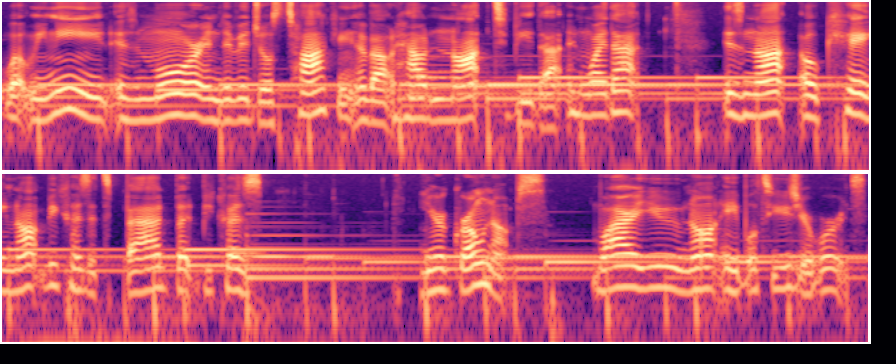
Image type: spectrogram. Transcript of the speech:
What we need is more individuals talking about how not to be that and why that is not okay, not because it's bad, but because you're grown ups why are you not able to use your words?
